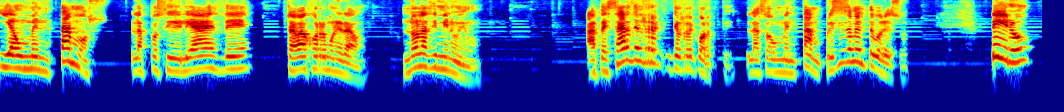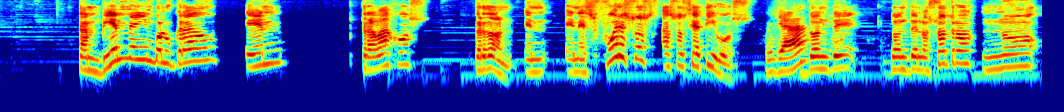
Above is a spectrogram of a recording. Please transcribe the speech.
y aumentamos las posibilidades de trabajo remunerado, no las disminuimos. A pesar del, recorte, las aumentamos, precisamente por eso. Pero también me he involucrado en trabajos, perdón, en, esfuerzos asociativos, ¿Ya? Donde, donde nosotros no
